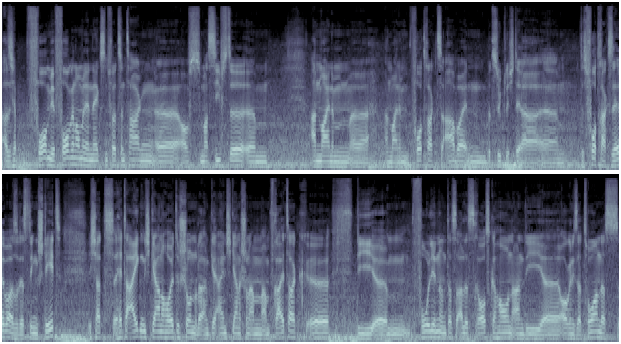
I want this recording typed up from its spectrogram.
also ich habe vor, mir vorgenommen, in den nächsten 14 Tagen äh, aufs massivste ähm, an, meinem, äh, an meinem Vortrag zu arbeiten bezüglich der, äh, des Vortrags selber. Also das Ding steht. Ich hat, hätte eigentlich gerne heute schon oder eigentlich gerne schon am, am Freitag äh, die ähm, Folien und das alles rausgehauen an die äh, Organisatoren. Das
